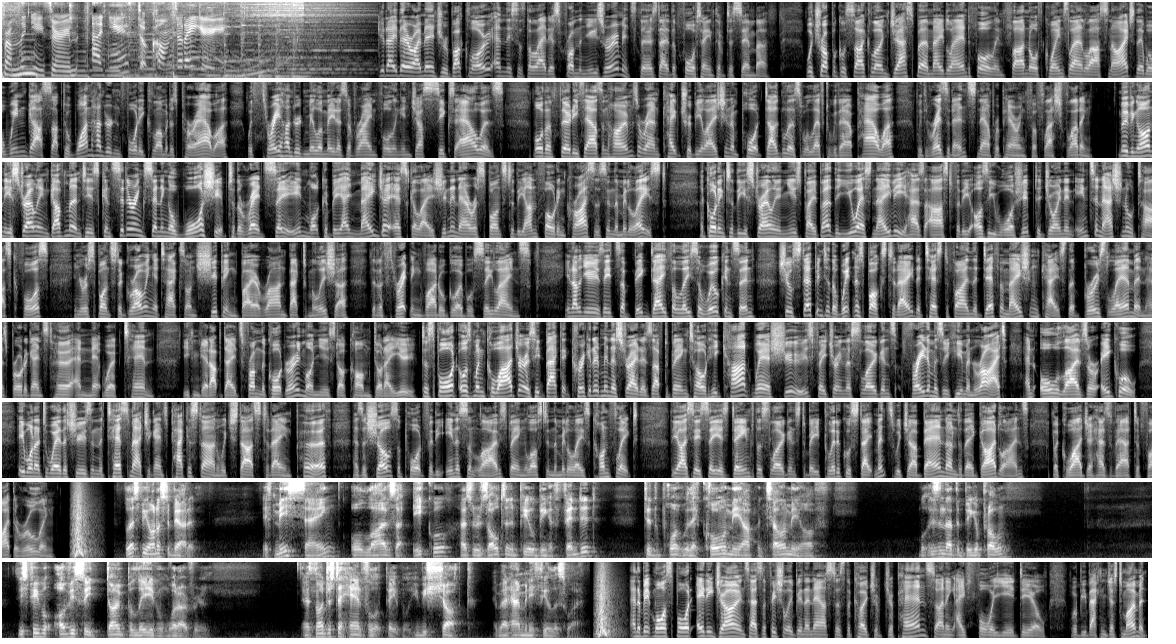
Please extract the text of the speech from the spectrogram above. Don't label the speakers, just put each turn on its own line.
From the newsroom at news.com.au.
G'day there, I'm Andrew Bucklow, and this is the latest from the newsroom. It's Thursday, the 14th of December. With tropical cyclone Jasper made landfall in far north Queensland last night. There were wind gusts up to 140 kilometres per hour, with 300 millimetres of rain falling in just six hours. More than 30,000 homes around Cape Tribulation and Port Douglas were left without power, with residents now preparing for flash flooding. Moving on, the Australian government is considering sending a warship to the Red Sea in what could be a major escalation in our response to the unfolding crisis in the Middle East. According to the Australian newspaper, the US Navy has asked for the Aussie warship to join an international task force in response to growing attacks on shipping by Iran backed militia that are threatening vital global sea lanes. In other news, it's a big day for Lisa Wilkinson. She'll step into the witness box today to testify in the defamation case that Bruce Lehrmann has brought against her and Network 10. You can get updates from the courtroom on news.com.au. To sport, Usman Khawaja has hit back at cricket administrators after being told he can't wear shoes featuring the slogans Freedom is a human right and All lives are equal. He wanted to wear the shoes in the test match against Pakistan, which starts today in Perth, as a show of support for the innocent lives being lost in the Middle East conflict. The ICC has deemed the slogans to be political statements, which are banned under their guidelines, but Khawaja has vowed to fight the ruling.
Let's be honest about it. If me saying all lives are equal has resulted in people being offended to the point where they're calling me up and telling me off, well, isn't that the bigger problem? These people obviously don't believe in what I've written. And it's not just a handful of people. You'd be shocked about how many feel this way.
And a bit more sport. Eddie Jones has officially been announced as the coach of Japan, signing a four year deal. We'll be back in just a moment.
